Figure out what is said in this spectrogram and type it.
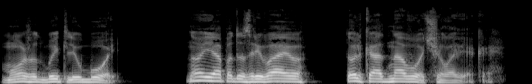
может быть любой. Но я подозреваю только одного человека —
